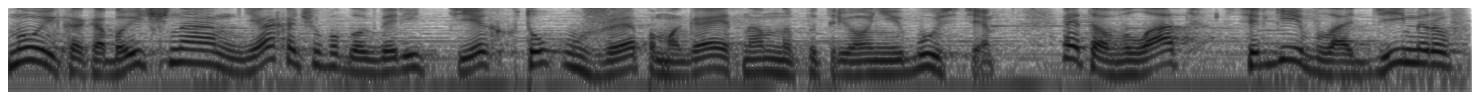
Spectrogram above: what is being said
Ну и как обычно, я хочу поблагодарить тех, кто уже помогает нам на Патреоне и Бусте. Это Влад, Сергей Владимиров,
